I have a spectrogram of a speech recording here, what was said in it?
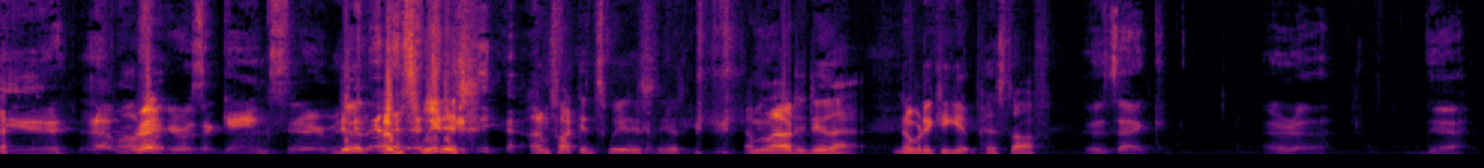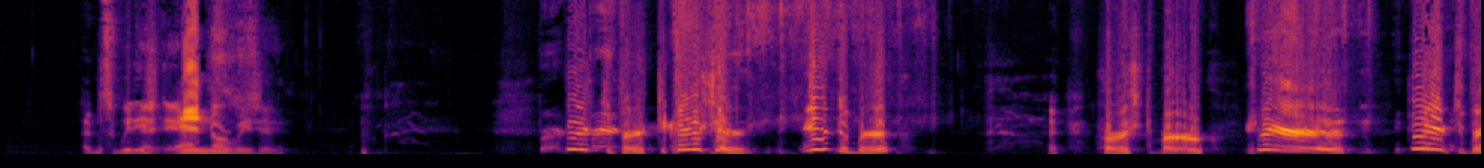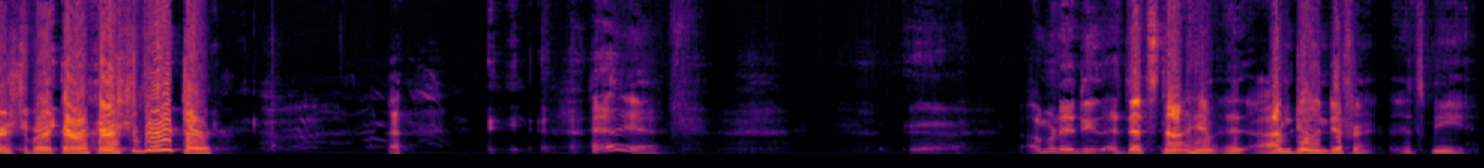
That motherfucker Right. was a gangster. man. Dude, I'm Swedish. I'm fucking Swedish, dude. I'm allowed to do that. Nobody can get pissed off. It was like, I don't know. Yeah. I'm Swedish and Norwegian. Bert, First the first the cursor. Here's the birth. First birth. Here. Here's the first birth. First birth. Hell yeah. Yeah. I'm gonna do that. That's not him. I'm doing different. It's me.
